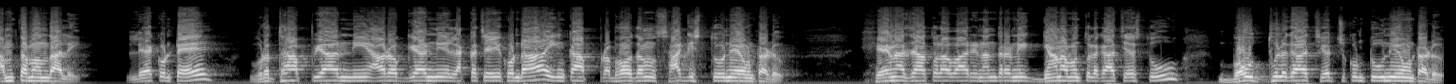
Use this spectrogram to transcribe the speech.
అంతమొందాలి. లేకుంటే వృద్ధాప్యాన్ని ఆరోగ్యాన్ని లెక్క చేయకుండా ఇంకా ప్రబోధం సాగిస్తూనే ఉంటాడు. హీనజాతుల వారినందరినీ జ్ఞానవంతులుగా చేస్తూ బౌద్ధులుగా చేర్చుకుంటూనే ఉంటాడు.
